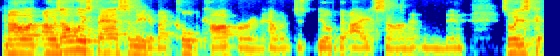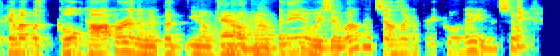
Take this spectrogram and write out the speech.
And I, w- I was always fascinated by cold copper and how it just build the ice on it. And, and so we just came up with cold copper and then we put, you know, cattle mm-hmm. company and we said, well, that sounds like a pretty cool name. And so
